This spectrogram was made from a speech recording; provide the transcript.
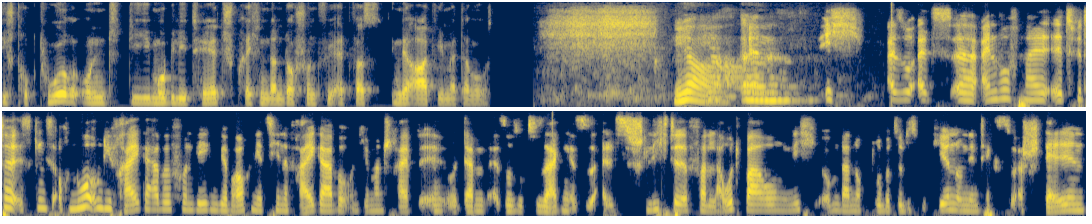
die Struktur und die Mobilität sprechen dann doch schon für etwas in der Art wie MetaMost. Ja, ja ähm, ich also als äh, Einwurf mal äh, Twitter, es ging es auch nur um die Freigabe von wegen, wir brauchen jetzt hier eine Freigabe und jemand schreibt, äh, dann, also sozusagen ist es als schlichte Verlautbarung, nicht um dann noch drüber zu diskutieren, um den Text zu erstellen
